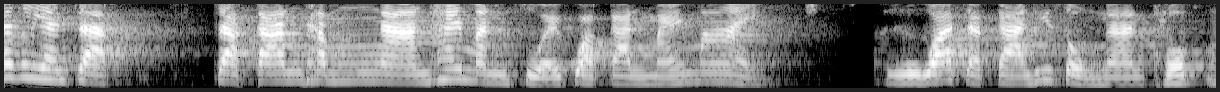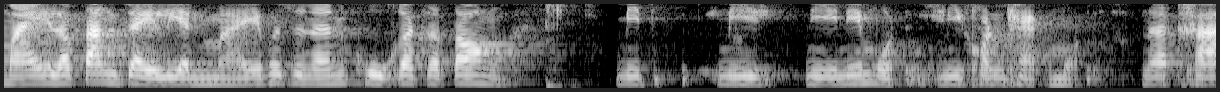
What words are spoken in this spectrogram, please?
นักเรียนจาก จากการทำงานให้มันสวยกว่ากันไหมไม่ครูวัดจากการที่ส่งงานครบไหมแล้วตั้งใจเรียนไหม เพราะฉะนั้นครูก็จะต้องมีมีมีนี่หมดมีคอนแทคหมดนะคะ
